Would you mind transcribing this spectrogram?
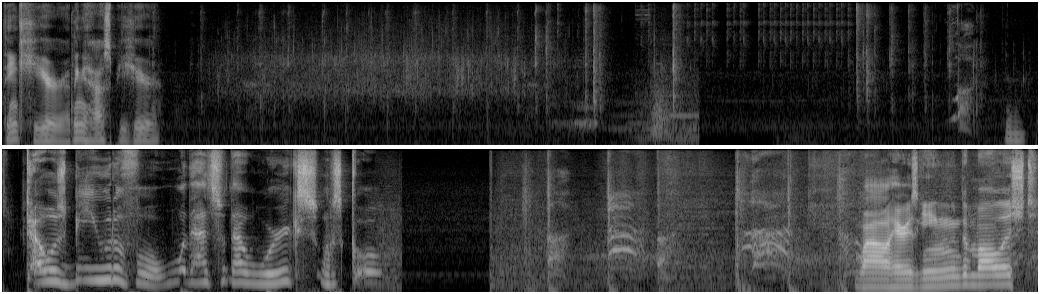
think here. I think it has to be here. That was beautiful. That's that works. Let's go. Wow, Harry's getting demolished.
